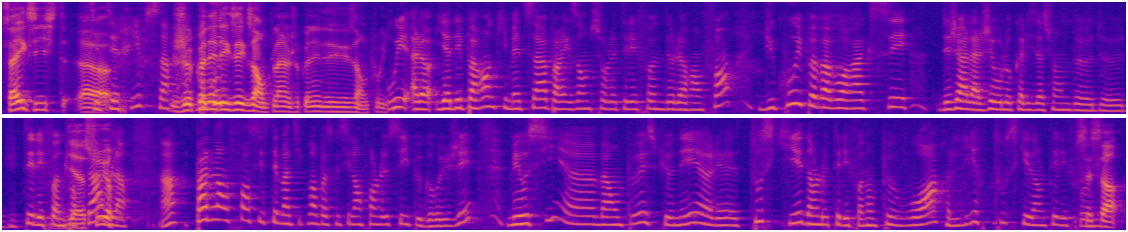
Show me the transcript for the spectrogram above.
Ça existe. c'est terrible ça. Je connais des exemples, hein, je connais des exemples, oui. Oui, alors il y a des parents qui mettent ça, par exemple, sur le téléphone de leur enfant. Du coup, ils peuvent avoir accès déjà la géolocalisation de, du téléphone Bien portable. Hein. Pas de l'enfant systématiquement, parce que si l'enfant le sait, il peut gruger. Mais aussi, euh, ben, on peut espionner euh, tout ce qui est dans le téléphone. On peut voir, lire tout ce qui est dans le téléphone. C'est ça.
